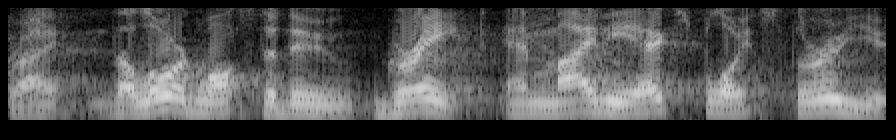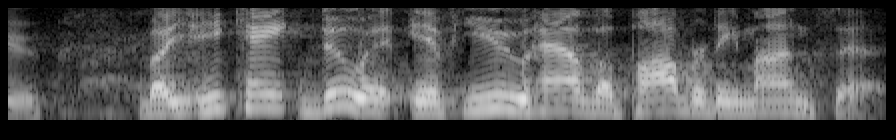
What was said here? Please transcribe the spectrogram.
right? The Lord wants to do great and mighty exploits through you, but He can't do it if you have a poverty mindset.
